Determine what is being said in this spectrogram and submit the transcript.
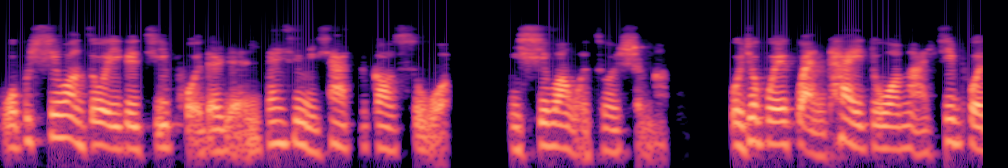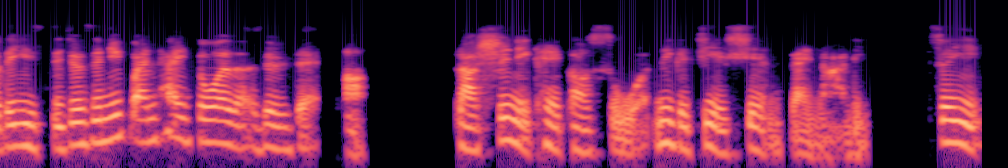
我不希望做一个鸡婆的人，但是你下次告诉我你希望我做什么，我就不会管太多嘛。鸡婆的意思就是你管太多了，对不对啊？老师，你可以告诉我那个界限在哪里，所以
